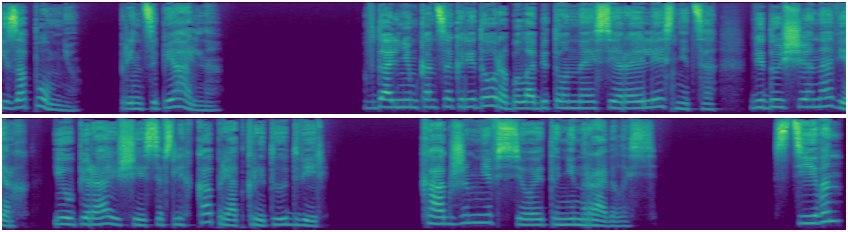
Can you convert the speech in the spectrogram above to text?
и запомню. Принципиально. В дальнем конце коридора была бетонная серая лестница, ведущая наверх и упирающаяся в слегка приоткрытую дверь. Как же мне все это не нравилось. «Стивен?»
